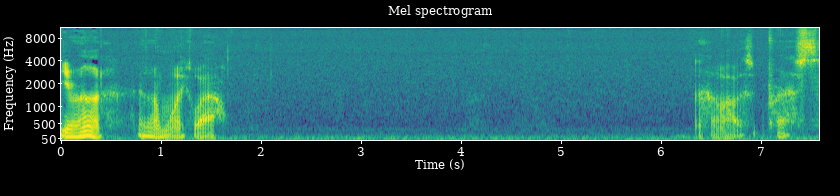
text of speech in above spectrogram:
you're on. And I'm like, wow. Oh, I was impressed.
